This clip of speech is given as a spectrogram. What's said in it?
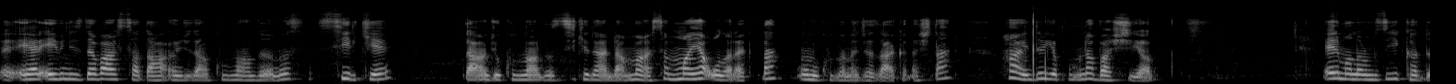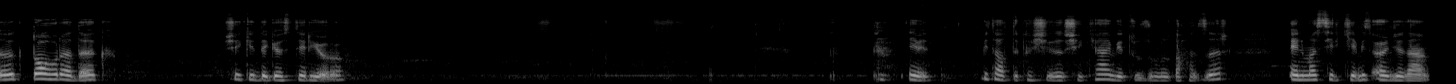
e, eğer evinizde varsa daha önceden kullandığınız sirke, daha önce kullandığınız sirkelerden varsa maya olaraktan onu kullanacağız arkadaşlar. Haydi yapımına başlayalım. Elmalarımızı yıkadık, doğradık. Şu şekilde gösteriyorum. Evet, bir tatlı kaşığı şeker ve tuzumuz da hazır. Elma sirkemiz önceden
